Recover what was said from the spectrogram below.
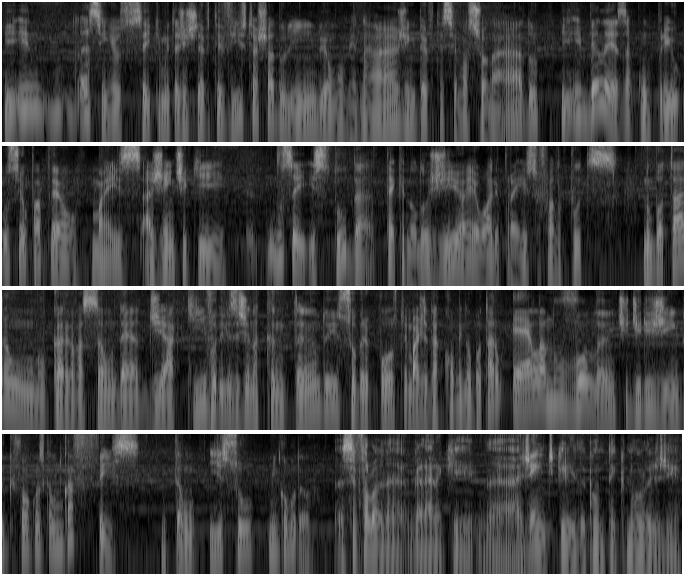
e, e, assim, eu sei que muita gente deve ter visto achado lindo, e é uma homenagem, deve ter se emocionado, e, e beleza, cumpriu o seu papel. Mas a gente que, não sei, estuda tecnologia, eu olho para isso e falo, putz, não botaram gravação de, de arquivo deles Regina cantando e sobreposto a imagem da Kombi. Não botaram ela no volante dirigindo, que foi uma coisa que ela nunca fez. Então, isso me incomodou. Você falou, né, galera, que né, a gente que lida com tecnologia.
